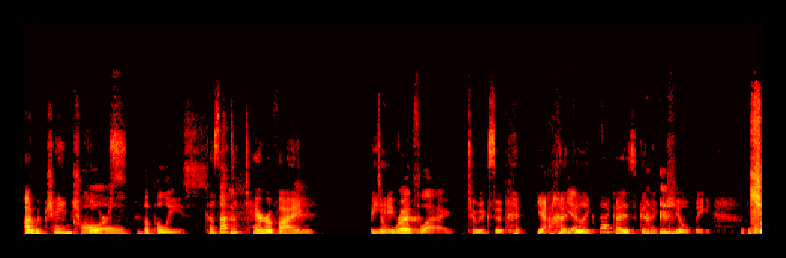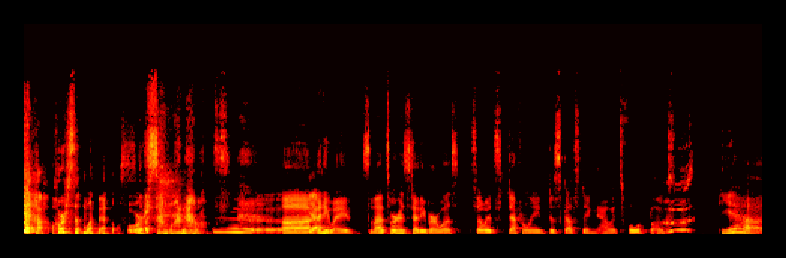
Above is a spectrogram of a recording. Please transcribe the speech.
I would change course. Call the police. Because that's a terrifying it's behavior a red flag. To exhibit. Yeah, I'd Yeah. be like, that guy's gonna kill me. Yeah, or someone else. Or someone else. Uh, yeah. Anyway, so that's where his teddy bear was. So it's definitely disgusting now. It's full of bugs. Yeah.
